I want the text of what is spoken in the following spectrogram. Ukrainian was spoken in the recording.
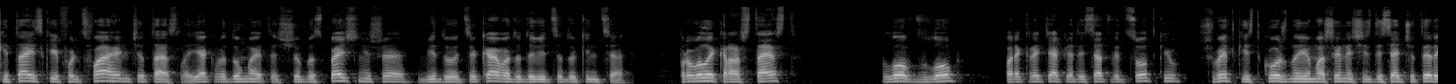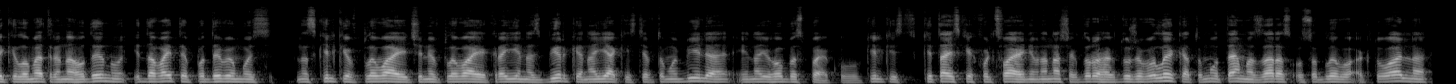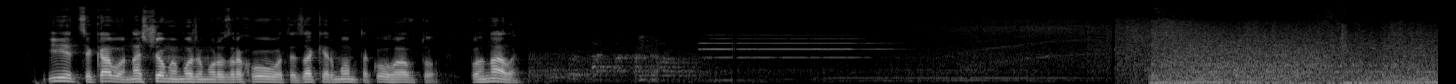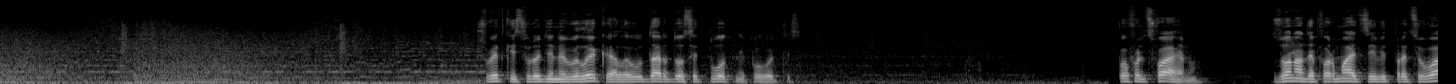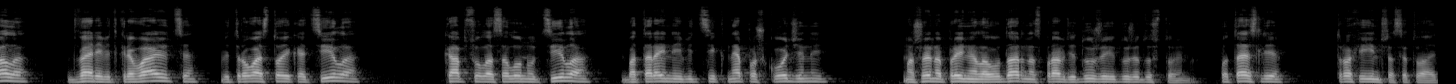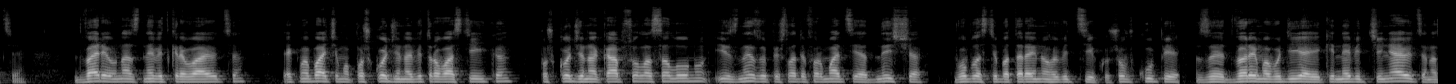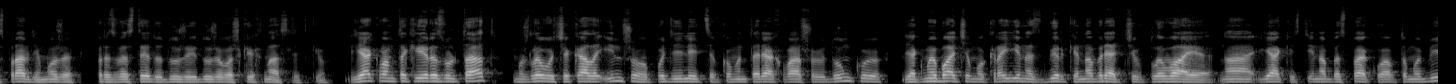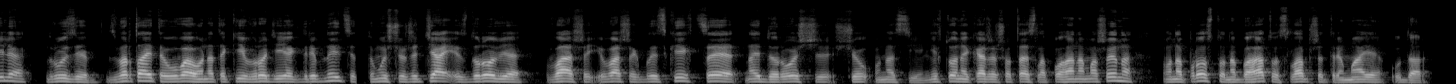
Китайський Volkswagen чи Tesla? Як ви думаєте, що безпечніше? Відео цікаве, додивіться до кінця. Провели краш-тест, лоб в лоб, перекриття 50%, швидкість кожної машини 64 км на годину. І давайте подивимось, наскільки впливає чи не впливає країна збірки на якість автомобіля і на його безпеку. Кількість китайських Volkswagen на наших дорогах дуже велика, тому тема зараз особливо актуальна. І цікаво, на що ми можемо розраховувати за кермом такого авто. Погнали! Швидкість вроді невелика, але удар досить плотний, погодьтесь. По Volkswagen. Зона деформації відпрацювала, двері відкриваються, вітрова стойка ціла, капсула салону ціла, батарейний відсік не пошкоджений. Машина прийняла удар насправді дуже і дуже достойно. По Теслі трохи інша ситуація. Двері у нас не відкриваються. Як ми бачимо, пошкоджена вітрова стійка, пошкоджена капсула салону, і знизу пішла деформація днища в області батарейного відсіку, що вкупі з дверима водія, які не відчиняються, насправді може призвести до дуже і дуже важких наслідків. Як вам такий результат? Можливо, чекали іншого? Поділіться в коментарях вашою думкою. Як ми бачимо, країна збірки навряд чи впливає на якість і на безпеку автомобіля. Друзі, звертайте увагу на такі вроді як дрібниці, тому що життя і здоров'я ваше і ваших близьких це найдорожче, що у нас є. Ніхто не каже, що Тесла погана машина, вона просто набагато слабше тримає удар.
